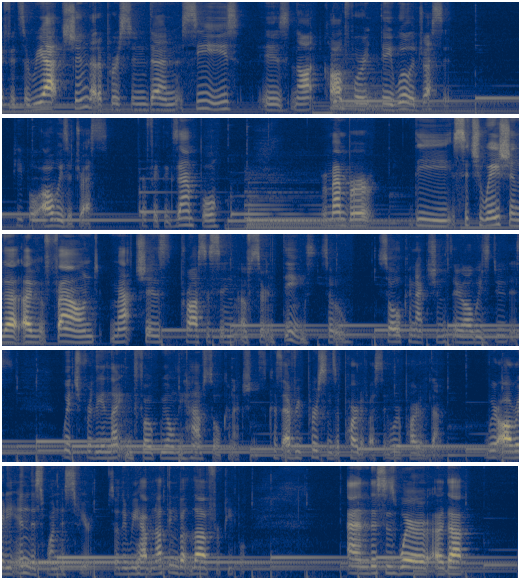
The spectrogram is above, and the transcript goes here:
If it's a reaction that a person then sees is not called for, they will address it. People always address perfect example. Remember, the situation that I've found matches processing of certain things. So, soul connections, they always do this. Which, for the enlightened folk, we only have soul connections because every person's a part of us and we're a part of them. We're already in this oneness sphere, so that we have nothing but love for people. And this is where uh, that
